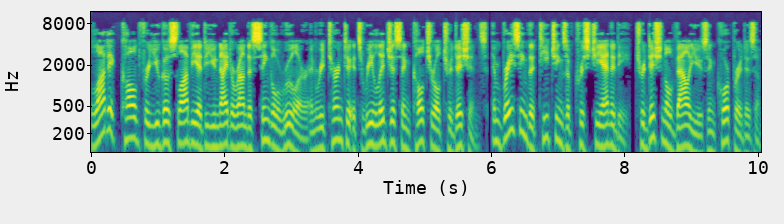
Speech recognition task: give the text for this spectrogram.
Ljotic called for Yugoslavia to unite around a single ruler and return to its religious and cultural traditions, embracing the teachings of Christianity, traditional values and corporatism.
